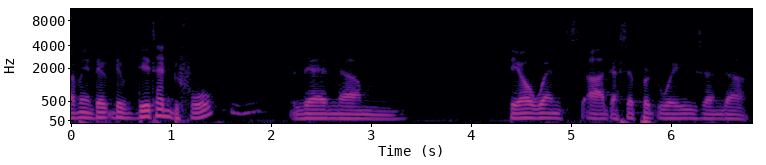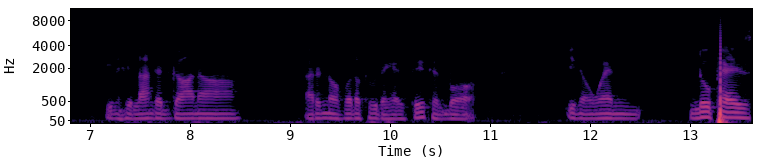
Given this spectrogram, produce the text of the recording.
I mean, they they've dated before. Then um, they all went uh, their separate ways, and uh, you know he landed Ghana. I don't know of other people that he has dated, but you know when Lopez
